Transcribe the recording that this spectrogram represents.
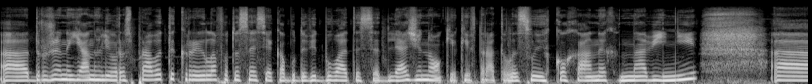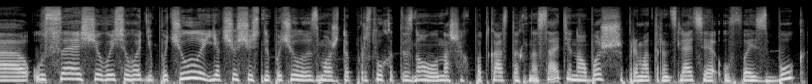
е, дружини Янголів розправити крила. Фотосесія, яка буде відбуватися для жінок, які втратили своїх коханих на війні. Е, усе, що ви сьогодні почули. Якщо щось не почули, зможете прослухати знову у наших подкастах на сайті, ну або ж пряма трансляція у Фейсбук,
